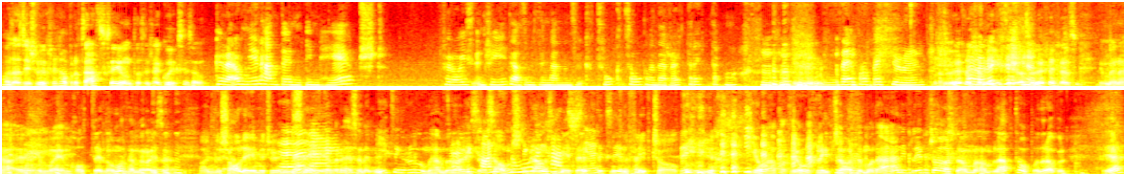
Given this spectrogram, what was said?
Also es war wirklich ein Prozess und das war auch gut. So. Genau, wir haben dann im Herbst für uns entschieden. Also wir, sind, wir haben uns wirklich zurückgezogen, wir haben eine Retrette gemacht. Mhm. Sehr professionell. Also wirklich, also wirklich. Also wirklich also in einem, äh, im, im Hotel Omar haben wir uns... Äh, in Chalet mit schönen ja, ja, so einem Meeting Room haben wir uns Samstag lang sind wir dort gesehen. Ein Flipchart, oder wie? ja, einfach ja, Flipchart, eine moderne Flipchart am, am Laptop, oder? Aber ja,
